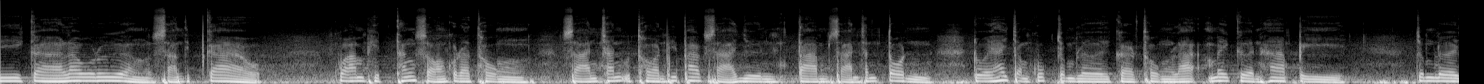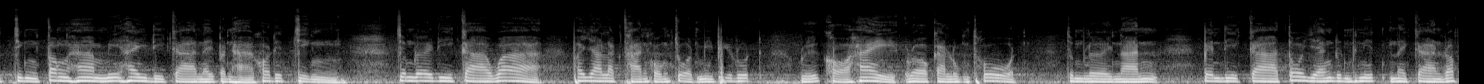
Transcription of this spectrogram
ดีกาเล่าเรื่อง 39 ความผิดทั้งสองกระทงศาลชั้นอุทธรพิพากษายืนตามศาลชั้นต้น โดยให้จำคุกจำเลยกระทงละไม่เกิน 5 ปีจำเลยจึงต้องห้ามมิให้ดีกาในปัญหาข้อเท็จจริง จำเลยดีกาว่าพยานหลักฐานของโจทย์มีพิรุษหรือขอให้รอการลงโทษ จำเลยนั้น เป็นดีกาโต้แย้งดุลพินิษในการรับ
